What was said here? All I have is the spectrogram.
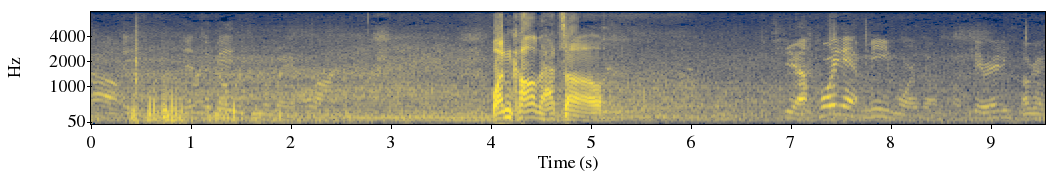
Oh, that's okay. in the way. Hold on. One call, that's all. Yeah. Point at me more though. Okay, ready? Okay.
